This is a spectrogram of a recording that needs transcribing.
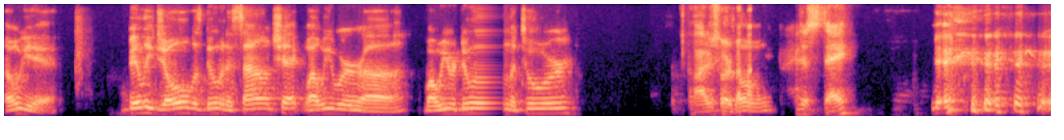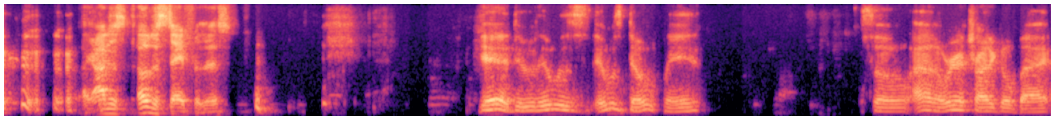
Oh yeah, Billy Joel was doing a sound check while we were uh while we were doing the tour. Oh, I just sort of oh. I just stay. like I just I'll just stay for this. Yeah, dude, it was it was dope, man. So I don't know. We're gonna try to go back.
